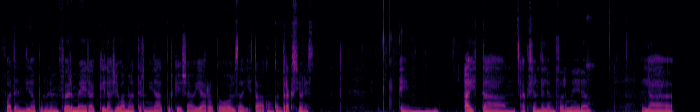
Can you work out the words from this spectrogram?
fue atendida por una enfermera que la llevó a maternidad porque ella había roto bolsa y estaba con contracciones. Em, a esta acción de la enfermera la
